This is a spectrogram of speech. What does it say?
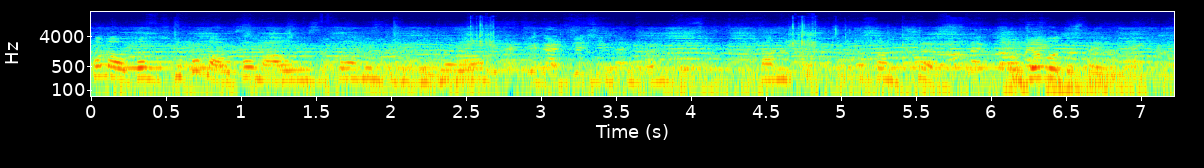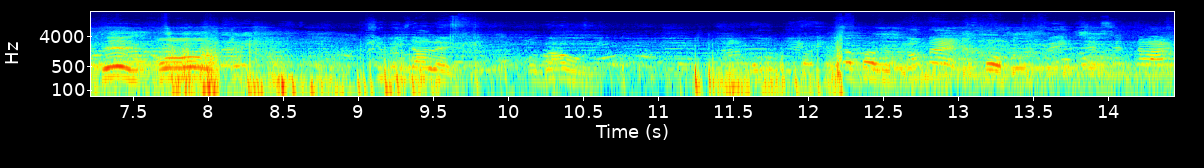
Pomału, pom, tu pomału, pomału. Pomału, tu się dzieło. Tam, tam trzech. To drzewo dostajemy. Ty, o! Musimy iść dalej. O gałąź. Tomek, wyjdźcie się tak,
